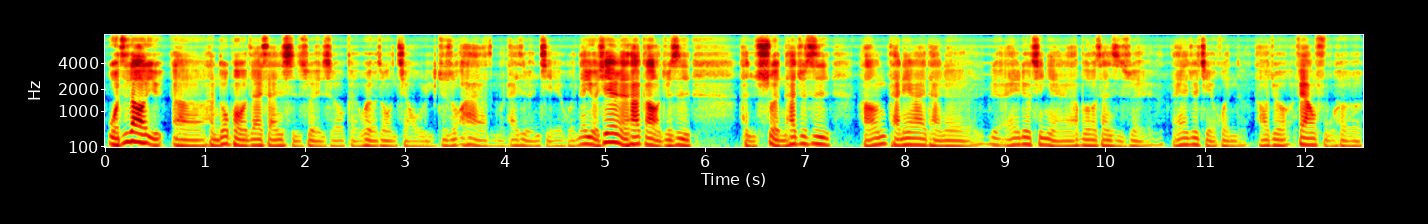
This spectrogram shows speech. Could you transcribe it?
我知道有呃很多朋友在三十岁的时候可能会有这种焦虑，就说哎呀，怎么开始有人结婚？那有些人他刚好就是很顺，他就是好像谈恋爱谈了六哎六七年了，差不多三十岁了，哎就结婚了，然后就非常符合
